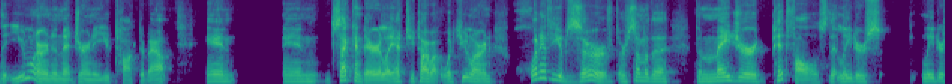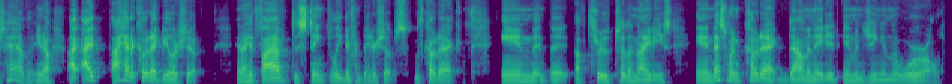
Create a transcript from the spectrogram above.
that you learned in that journey you talked about? And and secondarily after you talk about what you learned what have you observed or some of the the major pitfalls that leaders leaders have? You know i i, I had a kodak dealership and i had five distinctly different leaderships with kodak in uh, up through to the 90s and that's when kodak dominated imaging in the world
